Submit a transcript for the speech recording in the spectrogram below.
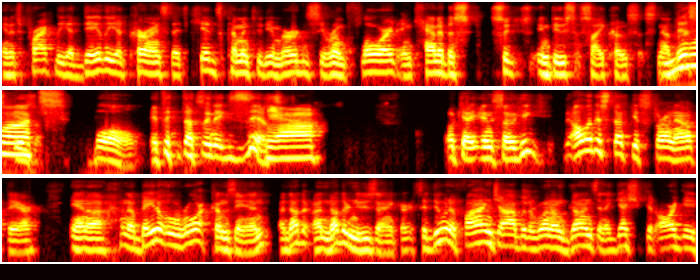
And it's practically a daily occurrence that kids come into the emergency room floored and cannabis induced psychosis. Now, this what? is bull. It, it doesn't exist. yeah. Okay, and so he, all of this stuff gets thrown out there, and uh, you know, Beto O'Rourke comes in, another another news anchor, said doing a fine job with a run on guns, and I guess you could argue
